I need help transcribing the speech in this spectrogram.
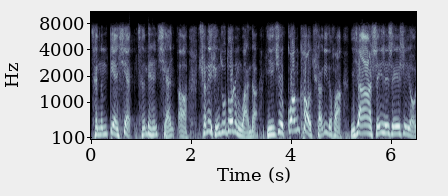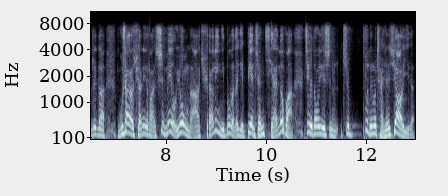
才能变现，才能变成钱啊，权力寻租都这么玩的。你就光靠权力的话，你像啊谁谁谁是有这个无上的权利的话是没有用的啊，权力你不把它给变成钱的话，这个东西是是不能够产生效益的。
